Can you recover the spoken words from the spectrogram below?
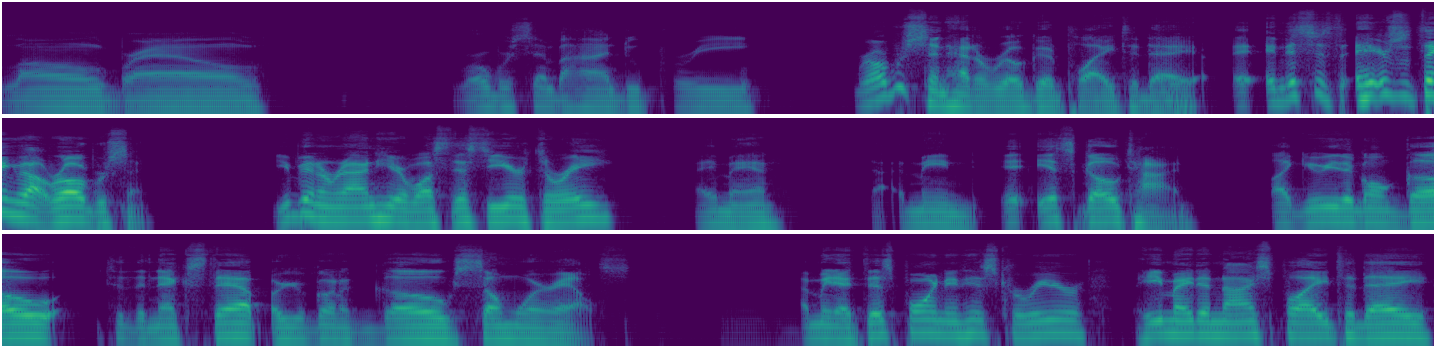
Long, Brown, Roberson behind Dupree. Roberson had a real good play today. And this is here's the thing about Roberson. You've been around here, what's this year three? Hey man, I mean, it, it's go time. Like you're either gonna go to the next step or you're gonna go somewhere else. I mean, at this point in his career, he made a nice play today.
